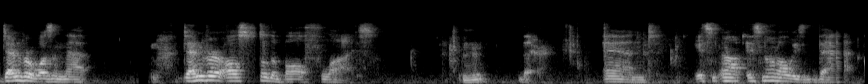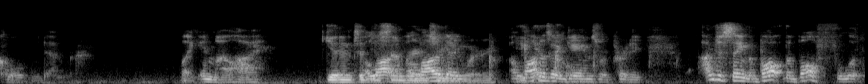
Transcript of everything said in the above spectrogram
Denver wasn't that. Denver also the ball flies Mhm. there, and it's not it's not always that cold in Denver. Like in Mile High, Get into A December lot and their- January. a lot of their cold. games were pretty. I'm just saying the ball the ball flew,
